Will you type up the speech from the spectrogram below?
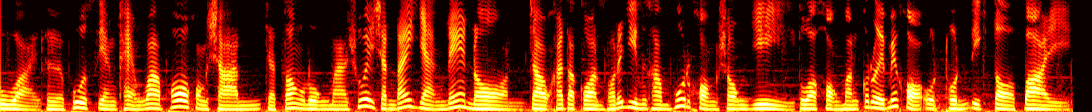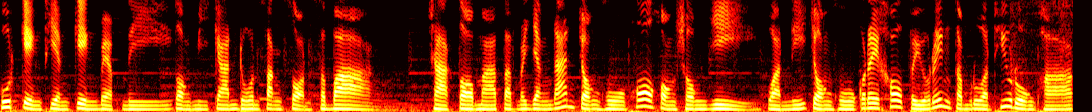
ด้วย เธอพูดเสียงแข็งว่าพ่อของฉันจะต้องลงมาช่วยฉันได้อย่างแน่นอน เจ้าฆาตกรพอได้ยินคำพูดของชองยี ตัวของมันก็เลยไม่ขออดทนอีกต่อไป พูดเก่งเถียงเก่งแบบนี้ ต้องมีการโดนสั่งสอนสบ้าง ฉากต่อมาตัดมายังด้านจองโฮพ่อของชองยี วันนี้จองโฮก็ได้เข้าไปเร่งตำรวจที่โรงพัก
